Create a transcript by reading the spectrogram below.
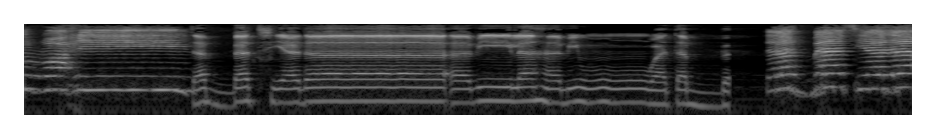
الرحيم. تبت يدا أبي لهب وتب. تبت يدا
